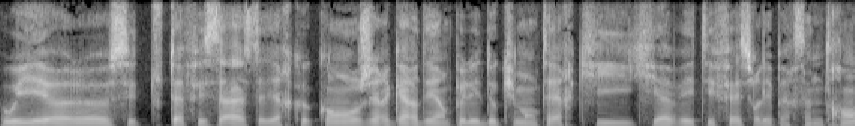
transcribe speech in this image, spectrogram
Oui, euh, c'est tout à fait ça. C'est-à-dire que quand j'ai regardé un peu les documentaires qui, avaient été faits sur les personnes trans,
